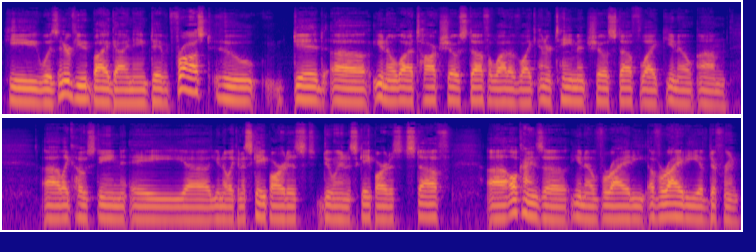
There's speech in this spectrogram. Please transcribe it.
he was interviewed by a guy named David Frost who did uh, you know a lot of talk show stuff, a lot of like entertainment show stuff, like you know um, uh, like hosting a uh, you know like an escape artist doing escape artist stuff, uh, all kinds of you know variety a variety of different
